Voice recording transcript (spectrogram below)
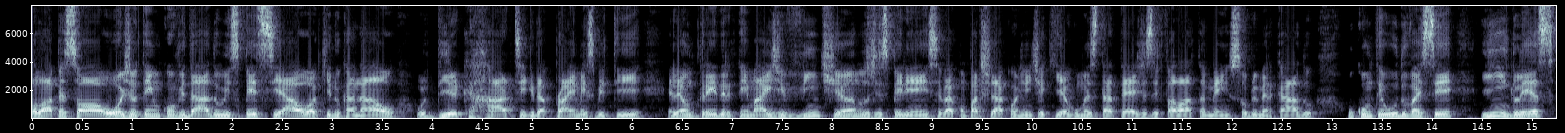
Olá pessoal, hoje eu tenho um convidado especial aqui no canal, o Dirk Hartig da Prime XBT. Ele é um trader que tem mais de 20 anos de experiência e vai compartilhar com a gente aqui algumas estratégias e falar também sobre o mercado. O conteúdo vai ser em inglês,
